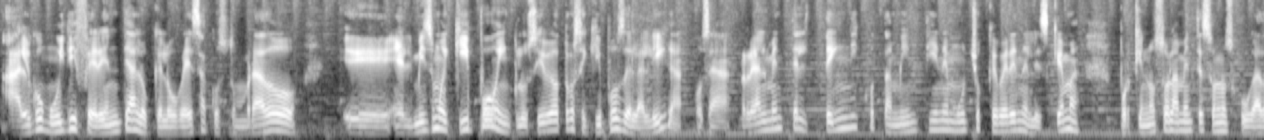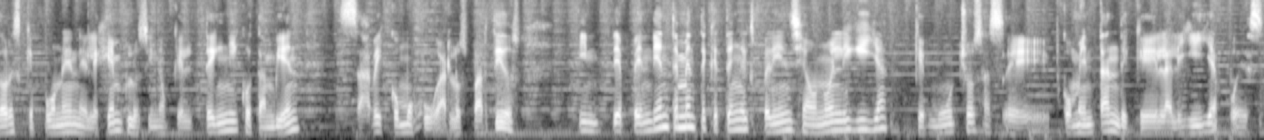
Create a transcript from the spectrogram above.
algo muy diferente a lo que lo ves acostumbrado eh, el mismo equipo, inclusive otros equipos de la liga. O sea, realmente el técnico también tiene mucho que ver en el esquema, porque no solamente son los jugadores que ponen el ejemplo, sino que el técnico también sabe cómo jugar los partidos. Independientemente que tenga experiencia o no en liguilla, que muchos eh, comentan de que la liguilla pues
